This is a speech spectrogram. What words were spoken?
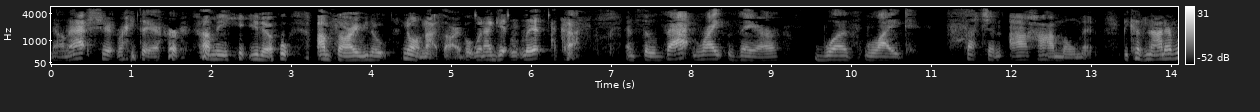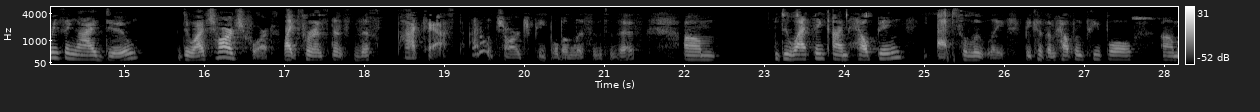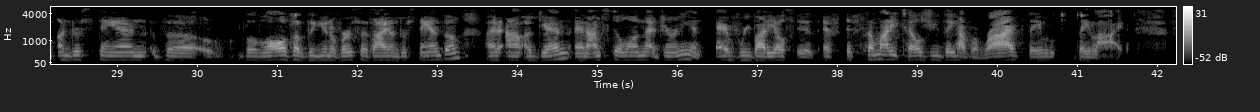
Now that shit right there, I mean, you know, I'm sorry, you know, no, I'm not sorry, but when I get lit, I cuss. And so that right there was like such an aha moment because not everything I do, do I charge for. Like for instance, this podcast. I don't charge people to listen to this. Um, do I think I'm helping? Absolutely, because I'm helping people um, understand the the laws of the universe as I understand them. And again, and I'm still on that journey, and everybody else is. If if somebody tells you they have arrived, they they lied.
